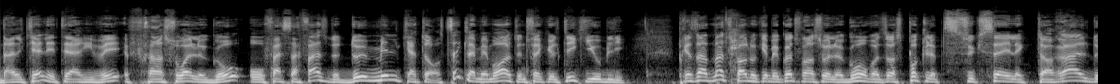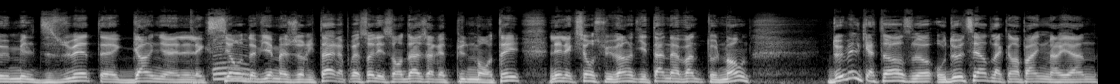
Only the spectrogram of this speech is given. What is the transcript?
dans lequel était arrivé François Legault au face-à-face de 2014. Tu sais que la mémoire est une faculté qui oublie. Présentement, tu parles aux Québécois de François Legault, on va dire, c'est pas que le petit succès électoral 2018 euh, gagne l'élection, mm. devient majoritaire. Après ça, les sondages arrêtent plus de monter. L'élection suivante, il est en avant de tout le monde. 2014, là, aux deux tiers de la campagne, Marianne,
